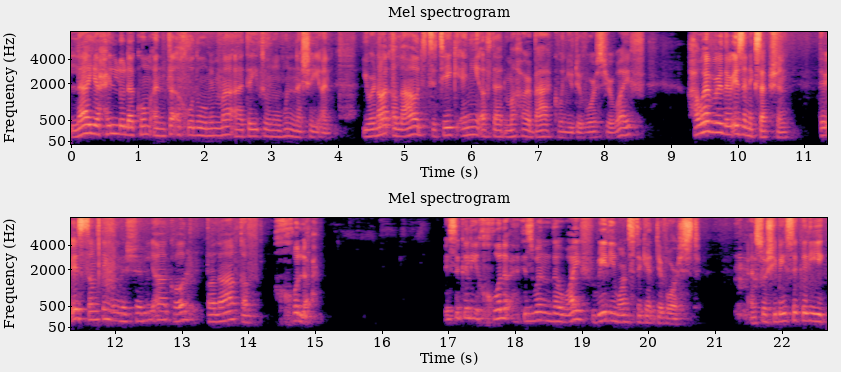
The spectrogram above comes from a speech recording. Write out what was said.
لا يحل لكم أن تأخذوا مما آتيتموهن شيئا. You are not allowed to take any of that mahar back when you divorce your wife. However, there is an exception. There is something in the Sharia called talaq of khul'. Basically, khul' is when the wife really wants to get divorced. And so she basically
